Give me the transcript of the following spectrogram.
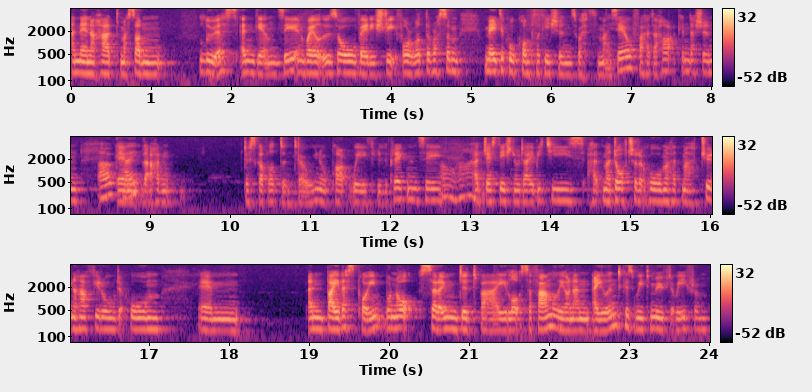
and then I had my son Lewis in Guernsey, and while it was all very straightforward, there were some medical complications with myself. I had a heart condition Okay. um, that I hadn't discovered until you know part way through the pregnancy. Oh, right. I had gestational diabetes. I had my daughter at home. I had my two and a half year old at home. Um, and by this point, we're not surrounded by lots of family on an island because we'd moved away from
